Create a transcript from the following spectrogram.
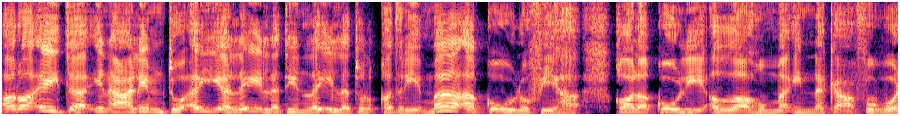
أرأيت إن علمت أي ليلة ليلة القدر؟ ما أقول فيها؟ قال قولي اللهم إنك عفو.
